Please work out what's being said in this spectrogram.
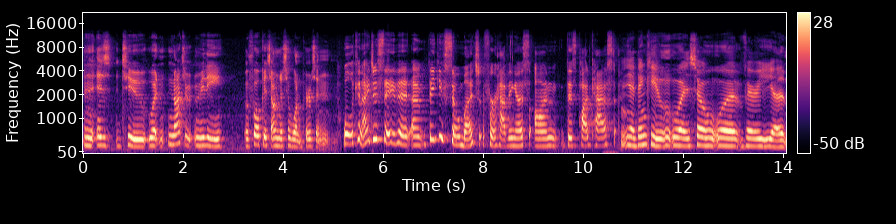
is to what not to really focus on just one person. Well, can I just say that um, thank you so much for having us on this podcast. Yeah, thank you. It was so uh, very uh,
